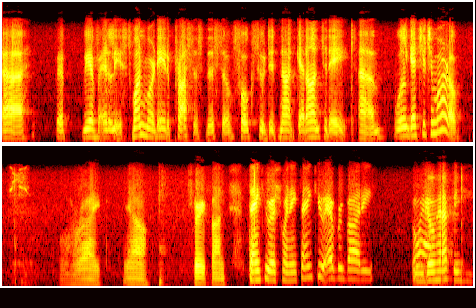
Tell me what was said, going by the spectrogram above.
uh, we have- we have at least one more day to process this. So, folks who did not get on today, um, we'll get you tomorrow. All right. Yeah. It's very fun. Thank you, Ashwini. Thank you, everybody. Go, Go happy.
